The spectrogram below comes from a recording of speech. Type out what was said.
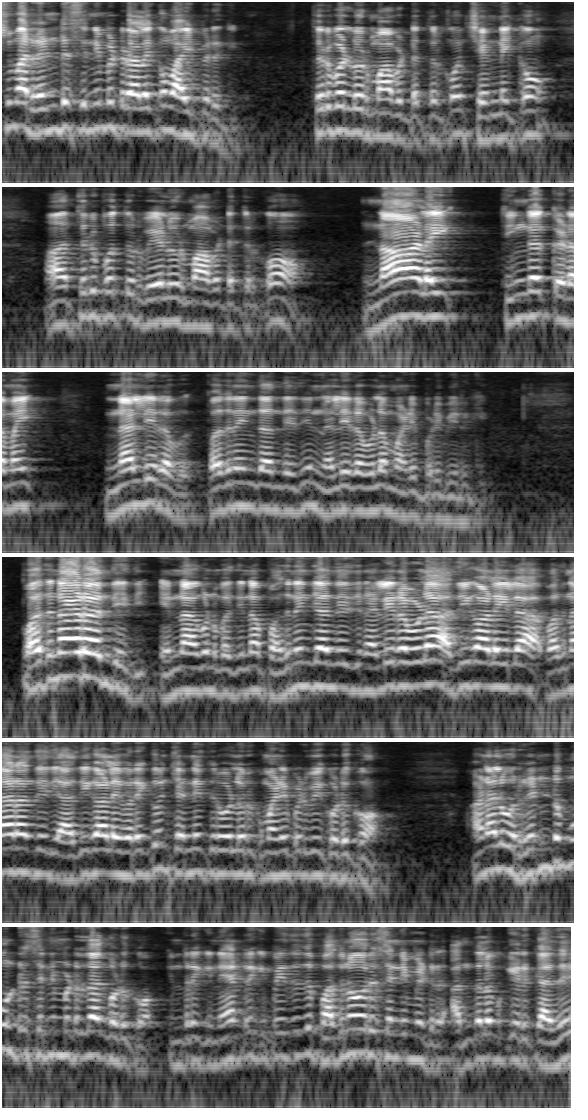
சுமார் ரெண்டு சென்டிமீட்டர் அளவுக்கும் வாய்ப்பு இருக்கு. திருவள்ளூர் மாவட்டத்திற்கும் சென்னைக்கும் திருப்பத்தூர் வேலூர் மாவட்டத்திற்கும் நாளை திங்கட்கிழமை நள்ளிரவு பதினைந்தாம் தேதி நள்ளிரவில் மழைப்பொழிவு இருக்குது பதினாறாம் தேதி. என்ன ஆகும்னு பார்த்தீங்கன்னா பதினஞ்சாம் தேதி நள்ளிரவில் அதிகாலையில் பதினாறாம் தேதி அதிகாலை வரைக்கும் சென்னை திருவள்ளூருக்கு மழைப்பொழிவை கொடுக்கும். ஆனால் ஒரு ரெண்டு மூன்று சென்டிமீட்டர் தான் கொடுக்கும். இன்றைக்கு நேற்றைக்கு பெய்தது பதினோரு சென்டிமீட்டர். அந்த அளவுக்கு இருக்காது.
